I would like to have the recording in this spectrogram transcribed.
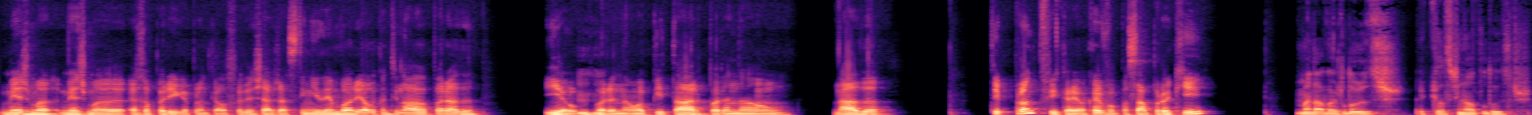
Mesmo, a- mesmo a, a rapariga, pronto, que ela foi deixar, já se tinha ido embora e ela continuava parada. E eu, Uhum. para não apitar, para não nada, tipo, pronto, fiquei, ok, vou passar por aqui, Mandava as luzes, aquele sinal de luzes.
